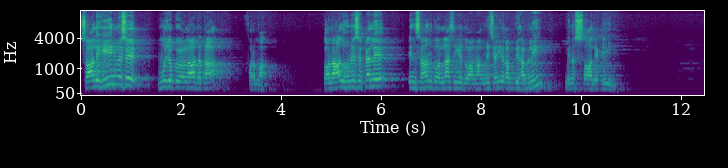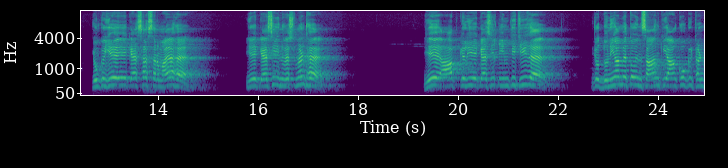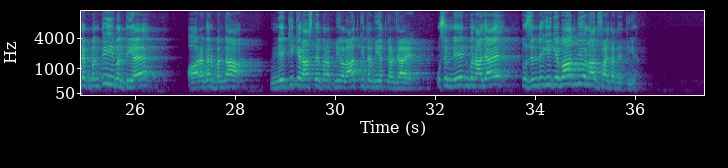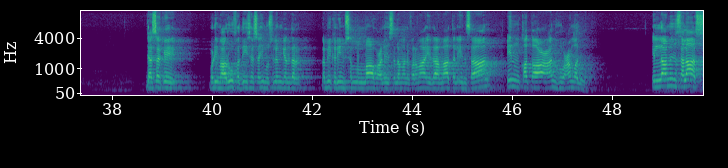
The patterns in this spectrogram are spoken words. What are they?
صالحین میں سے مجھے کوئی اولاد عطا فرما۔ تو اولاد ہونے سے پہلے انسان کو اللہ سے یہ دعا مانگنی چاہیے، رب حبلی من الصالحین۔ کیونکہ یہ ایک ایسا سرمایہ ہے، یہ ایک ایسی انویسٹمنٹ ہے، یہ آپ کے لیے ایک ایسی قیمتی چیز ہے جو دنیا میں تو انسان کی آنکھوں کی ٹھنڈک بنتی ہی بنتی ہے۔ اور اگر بندہ نیکی کے راستے پر اپنی اولاد کی تربیت کر جائے، اسے نیک بنا جائے، تو زندگی کے بعد بھی اولاد فائدہ دیتی ہے۔ جیسا کہ بڑی معروف حدیث ہے صحیح مسلم کے اندر نبی کریم صلی اللہ علیہ وسلم نے فرمایا، اذا مات الانسان انقطع عنه عمل الا من ثلاث،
